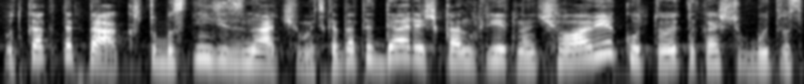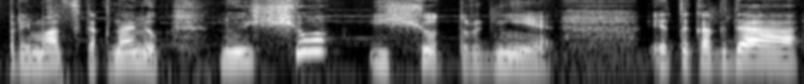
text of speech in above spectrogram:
Вот как-то так, чтобы снизить значимость. Когда ты даришь конкретно человеку, то это, конечно, будет восприниматься как намек. Но еще, еще труднее, это когда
